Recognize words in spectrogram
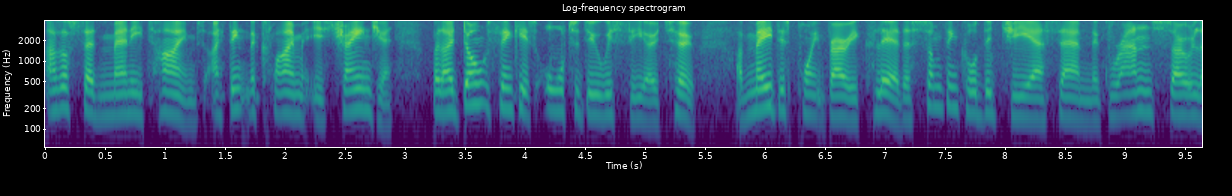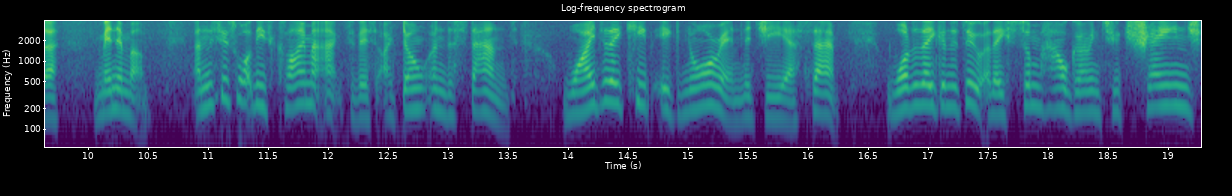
As I've said many times, I think the climate is changing, but I don't think it's all to do with CO2. I've made this point very clear. There's something called the GSM, the Grand Solar Minimum. And this is what these climate activists I don't understand. Why do they keep ignoring the GSM? What are they going to do? Are they somehow going to change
